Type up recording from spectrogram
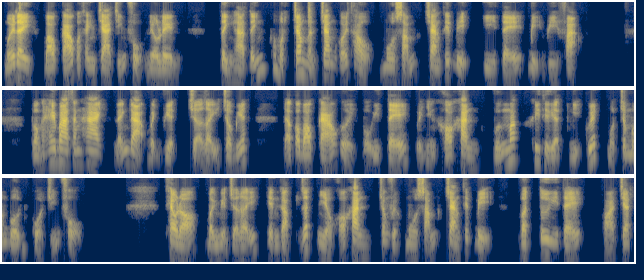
Mới đây, báo cáo của Thanh tra Chính phủ nêu lên tỉnh Hà Tĩnh có 100% gói thầu mua sắm trang thiết bị y tế bị vi phạm. Vào ngày 23 tháng 2, lãnh đạo Bệnh viện Trợ Giấy cho biết đã có báo cáo gửi Bộ Y tế về những khó khăn vướng mắc khi thực hiện nghị quyết 144 của chính phủ. Theo đó, Bệnh viện Trợ giấy hiện gặp rất nhiều khó khăn trong việc mua sắm trang thiết bị, vật tư y tế, hóa chất.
